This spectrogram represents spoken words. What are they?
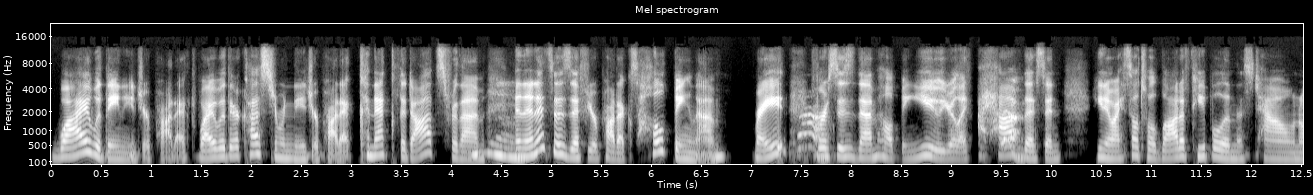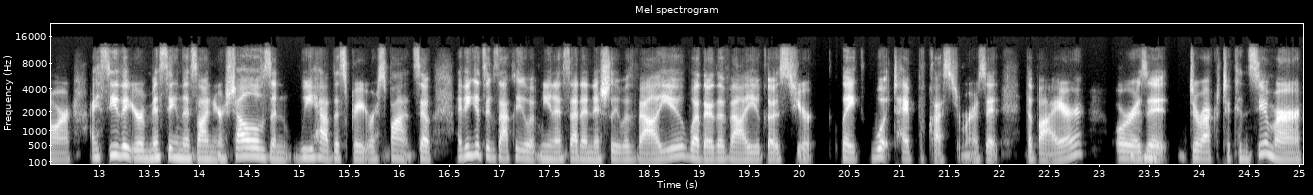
why would they need your product? Why would their customer need your product? Connect the dots for them. Mm-hmm. And then it's as if your product's helping them, right? Yeah. Versus them helping you. You're like, I have yeah. this and you know, I sell to a lot of people in this town or I see that you're missing this on your shelves and we have this great response. So, I think it's exactly what Minna said initially with value, whether the value goes to your like what type of customer is it the buyer or mm-hmm. is it direct to consumer?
